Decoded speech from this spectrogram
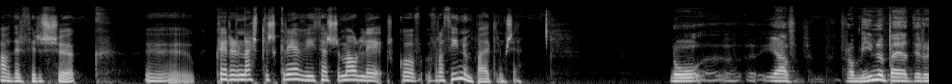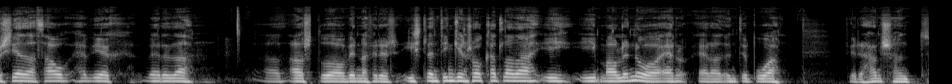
hafðir fyrir sög. Uh, hver er næstu skrefi í þessu máli sko, frá þínum bæðurum séð? Nú, já, frá mínum bæðurum séð að þá hef ég verið að að aðstóða og vinna fyrir Íslendingin svo kallaða í, í málinu og er, er að undirbúa fyrir hans hönd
